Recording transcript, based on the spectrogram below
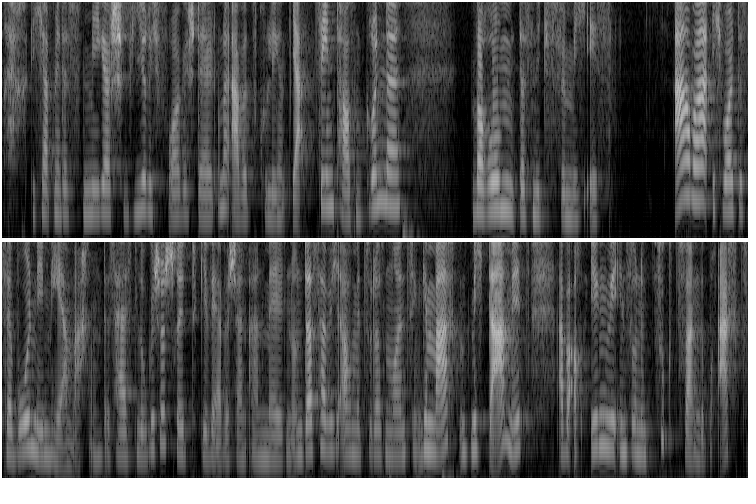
ach, ich habe mir das mega schwierig vorgestellt ohne Arbeitskollegen. Ja, 10.000 Gründe, warum das nichts für mich ist. Aber ich wollte es sehr wohl nebenher machen. Das heißt, logischer Schritt, Gewerbeschein anmelden. Und das habe ich auch mit 2019 gemacht und mich damit aber auch irgendwie in so einen Zugzwang gebracht.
